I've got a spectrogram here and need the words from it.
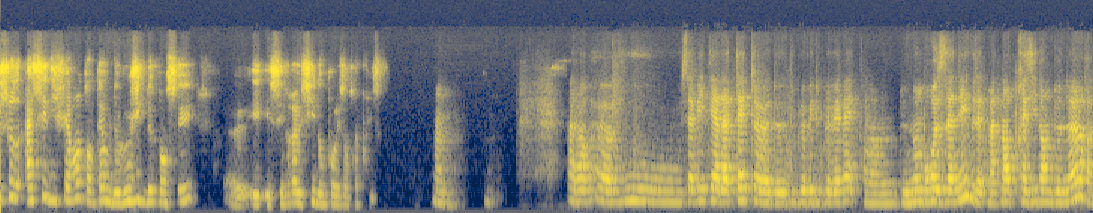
choses assez différentes en termes de logique de pensée, et, c'est vrai aussi donc pour les entreprises. Hmm. Alors, euh, vous, avez été à la tête euh, de WWF pendant de nombreuses années. Vous êtes maintenant présidente d'honneur.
